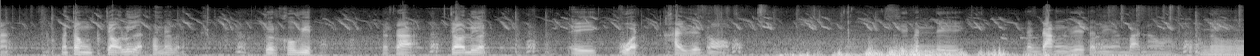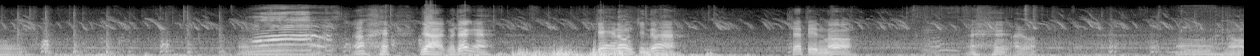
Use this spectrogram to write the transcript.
ฮะมันต้องเจาะเลือดผมได้บัด เกิดโควิด แล้วก็เจาะเลือดไอ้กวดไข่เลือดออก ที่มันนี่ดังๆอยู่เลยตอนนี้บ้านเฮาโดยอ๋อเอ้า อยากก็จักอะแกให้น้องกินด้วยฮะแกเป็นบ่อะโลโอ้ยเนาะ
